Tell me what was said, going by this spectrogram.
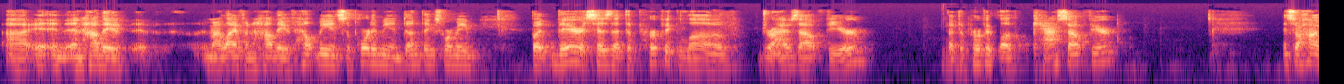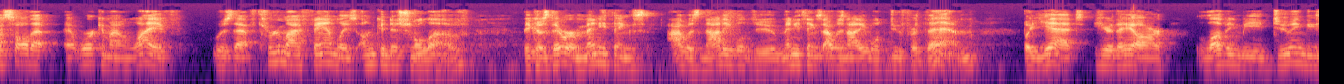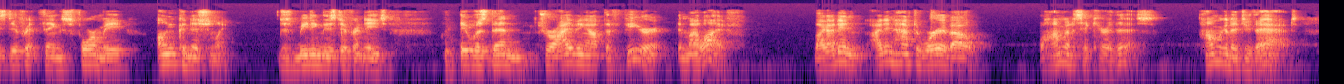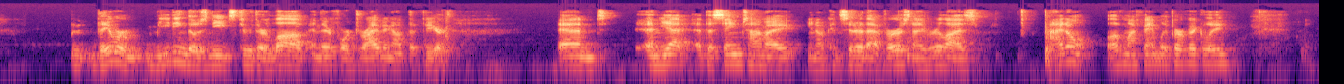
uh, and, and how they've, in my life and how they've helped me and supported me and done things for me. But there it says that the perfect love drives out fear, that the perfect love casts out fear. And so how I saw that at work in my own life was that through my family's unconditional love, because there were many things I was not able to do, many things I was not able to do for them, but yet here they are loving me, doing these different things for me unconditionally, just meeting these different needs. It was then driving out the fear in my life. Like I didn't I didn't have to worry about, well, how am I going to take care of this? How am I going to do that? They were meeting those needs through their love and therefore driving out the fear and and yet at the same time I you know consider that verse and I realize I don't love my family perfectly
